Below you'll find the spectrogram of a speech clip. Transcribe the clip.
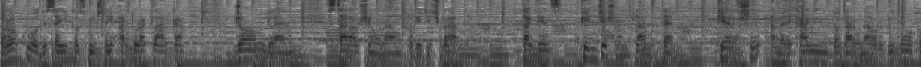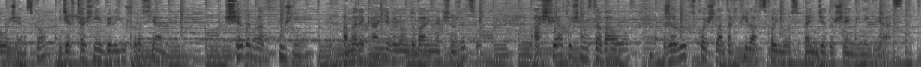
roku Odysei Kosmicznej Artura Clarka, John Glenn starał się nam powiedzieć prawdę. Tak więc 50 lat temu pierwszy Amerykanin dotarł na orbitę okołoziemską, gdzie wcześniej byli już Rosjanie. Siedem lat później Amerykanie wylądowali na Księżycu, a światu się zdawało, że ludzkość lada chwila w swoim rozpędzie dosięgnie gwiazd.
